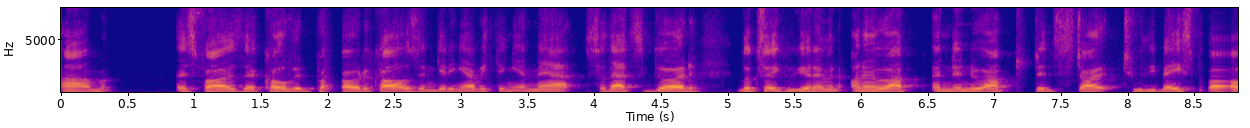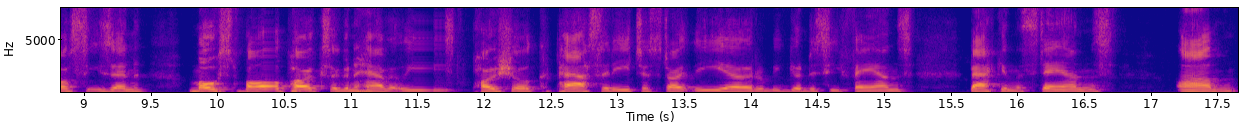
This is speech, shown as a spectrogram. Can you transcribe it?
um, as far as their COVID protocols and getting everything in that. So that's good. Looks like we're going to have an uninterrupted start to the baseball season most ballparks are going to have at least partial capacity to start the year. It'll be good to see fans back in the stands. Um,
